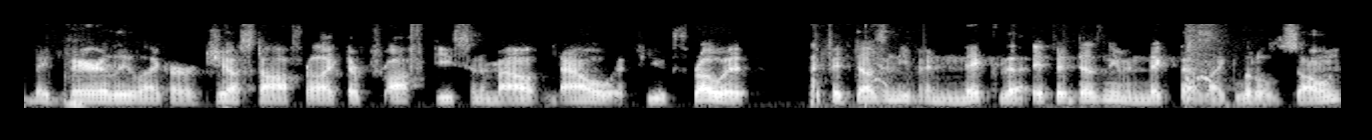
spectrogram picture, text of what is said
they hmm. barely like are just off or like they're off decent amount. Now, if you throw it, if it doesn't even nick that, if it doesn't even nick that like little zone,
